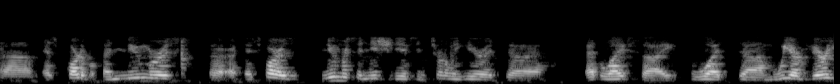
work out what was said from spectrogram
um, as part of a numerous, uh, as far as numerous initiatives internally here at uh, at LifeSci. What um, we are very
